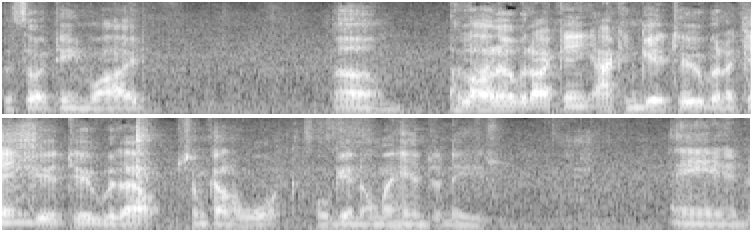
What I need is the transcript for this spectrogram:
to 13 wide. Um, a lot of it I can I can get to, but I can't get to without some kind of work or getting on my hands and knees. And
